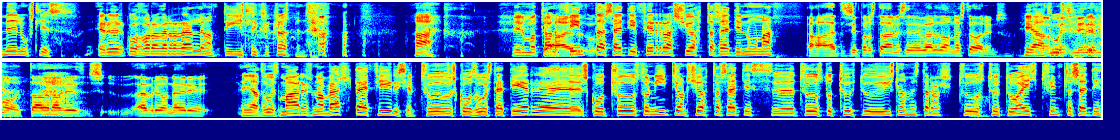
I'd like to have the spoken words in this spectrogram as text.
miðlungslýs eru þeir eitthvað að fara að vera relevant í íslenskri knastminn ha við erum að tala um fymta sæti í fyrra, sjötta sæti núna. Já, þetta sé bara staðinu sem þið verða á næstu árin. Já, þú veist- Miði móð, daðra við efri og neðri. Já, þú veist, maður er svona veltaði fyrir sér. Tvö, sko, þú veist, þetta er eh, sko 2019 sjötta sætið eh, 2020 Íslandsmeistarar 2021 fymta sæti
